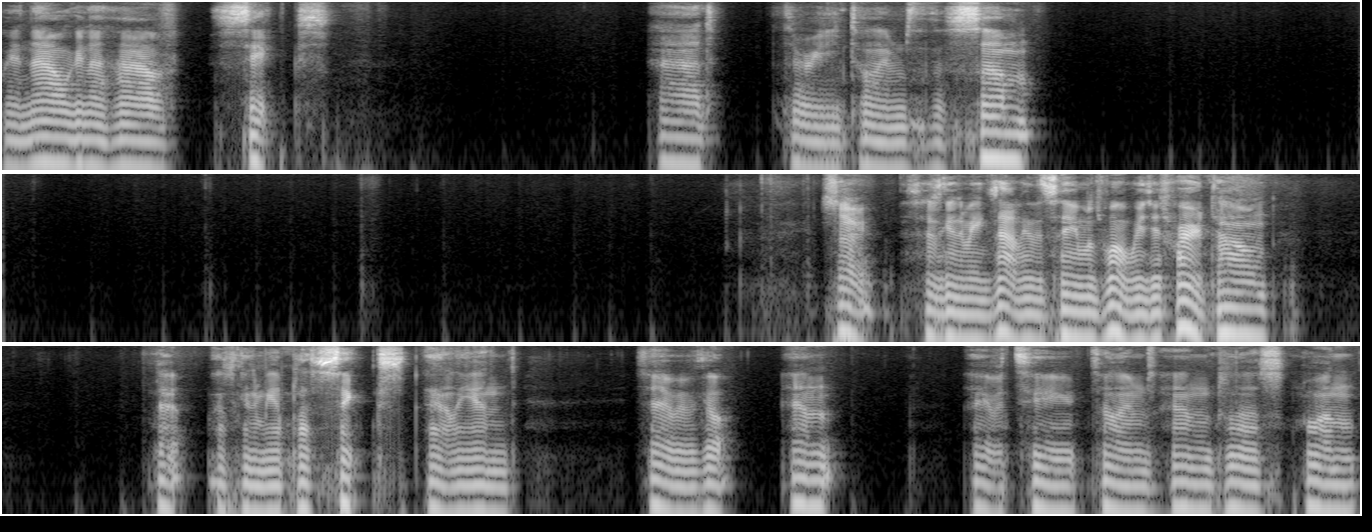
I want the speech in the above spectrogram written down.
we're now going to have 6 add 3 times the sum. So, this is going to be exactly the same as what we just wrote down. But that's going to be a plus 6 at the end. So we've got n over 2 times n plus 1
